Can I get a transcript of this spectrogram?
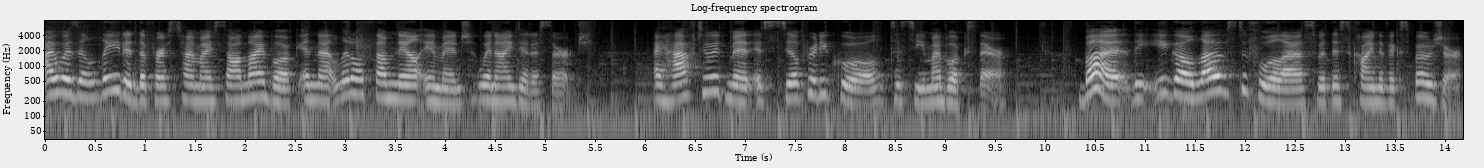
I was elated the first time I saw my book in that little thumbnail image when I did a search. I have to admit, it's still pretty cool to see my books there. But the ego loves to fool us with this kind of exposure.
